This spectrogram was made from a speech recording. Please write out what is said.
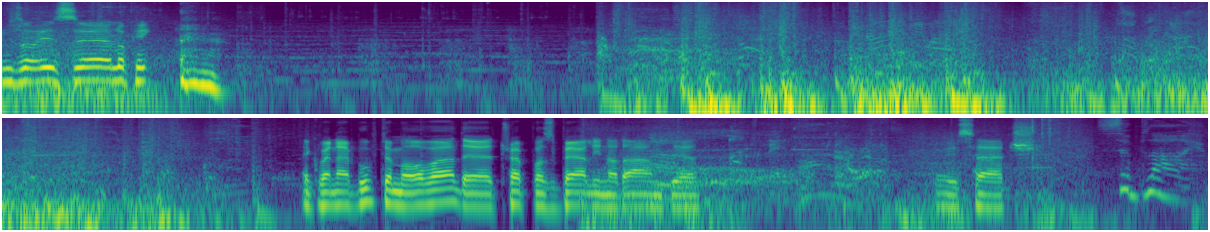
Hanzo is uh, looking. like when I booped him over, the trap was barely not armed yet. Very sad. Sublime.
